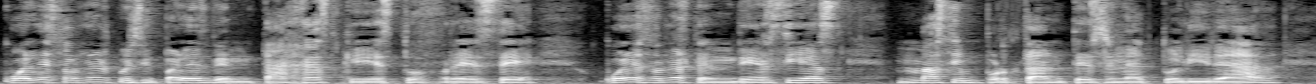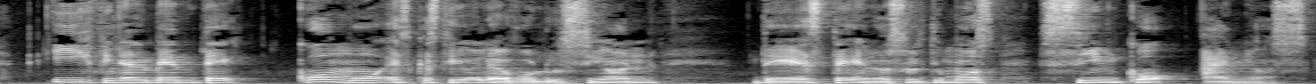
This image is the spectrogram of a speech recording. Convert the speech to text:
cuáles son las principales ventajas que esto ofrece, cuáles son las tendencias más importantes en la actualidad y finalmente cómo es que ha sido la evolución de este en los últimos 5 años.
